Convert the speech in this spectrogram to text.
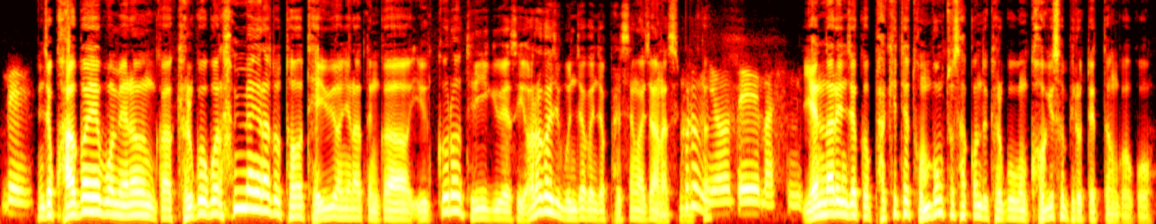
네. 이제 과거에 보면은 그러니까 결국은 한 명이라도 더 대의원이라든가 이 끌어들이기 위해서 여러 가지 문제가 이제 발생하지 않았습니까? 그럼요. 네, 맞습니다. 옛날에 이제 그 박희태 돈봉투 사건도 결국은 거기서 비롯됐던 거고.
